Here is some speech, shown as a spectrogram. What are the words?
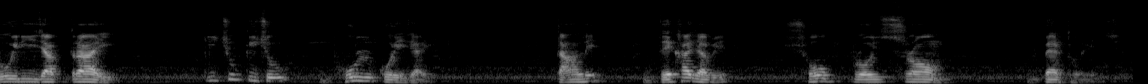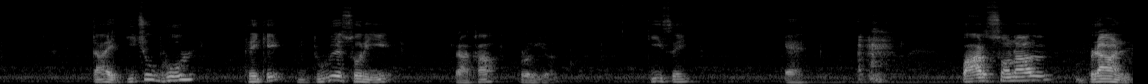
তৈরি যাত্রায় কিছু কিছু ভুল করে যায়। তাহলে দেখা যাবে সব পরিশ্রম ব্যর্থ হয়ে গেছে। তাই কিছু ভুল থেকে দূরে সরিয়ে রাখা প্রয়োজন। কি সেই? এক, পার্সোনাল ব্র্যান্ড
